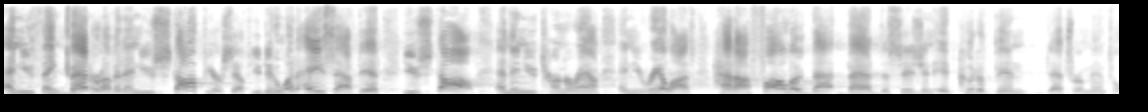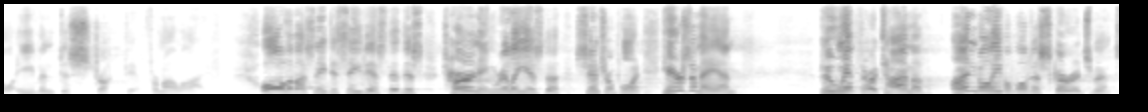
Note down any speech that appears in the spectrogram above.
And you think better of it, and you stop yourself. You do what Asaph did you stop, and then you turn around and you realize, had I followed that bad decision, it could have been detrimental, even destructive for my life. All of us need to see this, that this turning really is the central point. Here's a man who went through a time of unbelievable discouragement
